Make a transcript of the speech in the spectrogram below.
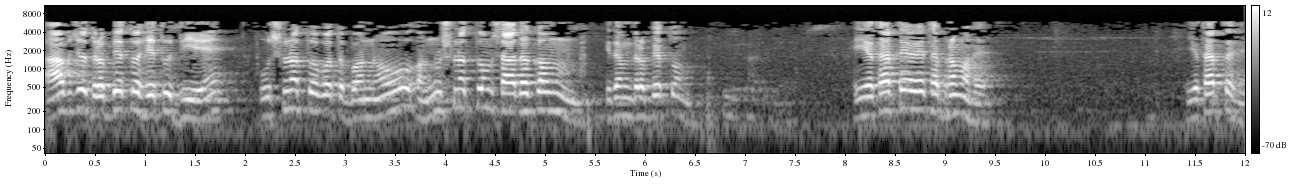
आप जो द्रव्यत्व हेतु दिए उष्णत्ववत बनो अनुष्णत्व साधकम इदम द्रव्यत्व। यथार्थ है यथा भ्रम है। यथार्थ है।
